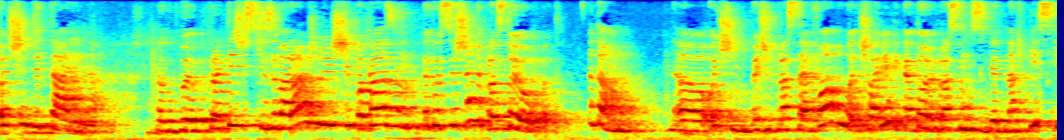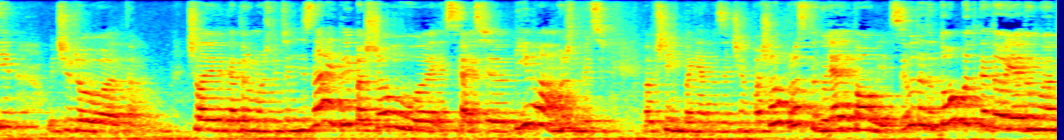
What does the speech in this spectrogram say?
очень детально, как бы практически завораживающе показан такой совершенно простой опыт. Ну, там э, очень, очень простая фабула человека, который проснулся где-то на вписке у чужого там, человека, который, может быть, он не знает, и пошел э, искать э, пиво, а может быть, вообще непонятно зачем пошел, просто гуляет по улице. И вот этот опыт, который, я думаю,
